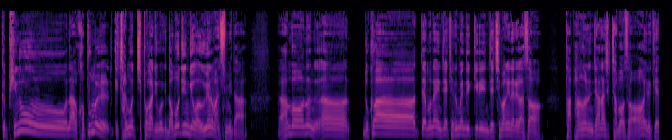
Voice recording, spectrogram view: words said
그 비누나 거품을 이렇게 잘못 짚어가지고 이렇게 넘어지는 경우가 의외로 많습니다. 아, 한 번은, 어, 녹화 때문에 이제 개그맨들끼리 이제 지방에 내려가서 다 방을 이제 하나씩 잡아서 이렇게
